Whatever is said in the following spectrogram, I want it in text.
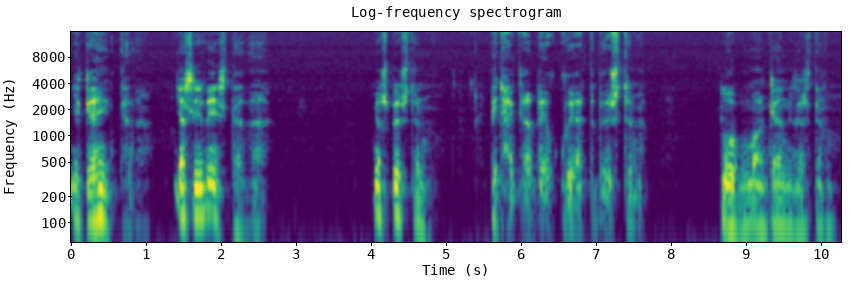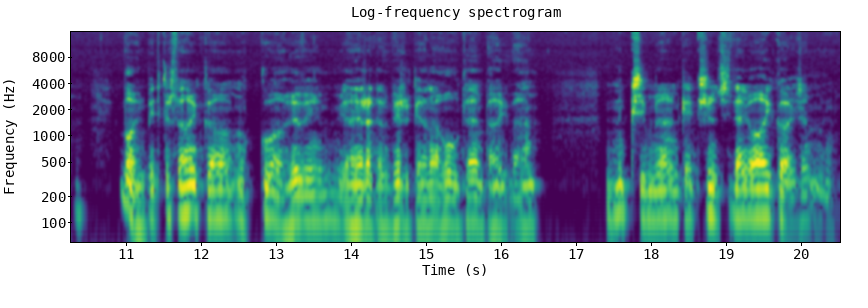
ja kehittävää ja sivistävää. Jos pystyn, pitäkää peukkuja, että pystyn luopumaan kännykästä. Voin pitkästä aikaa nukkua hyvin ja herätä virkeänä uuteen päivään. Miksi minä en keksinyt sitä jo aikaisemmin?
